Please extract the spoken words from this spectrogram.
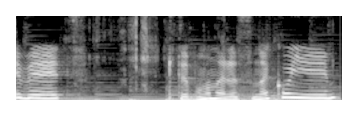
Evet. Kitabımın arasına koyayım.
